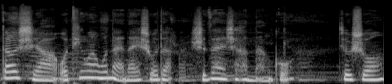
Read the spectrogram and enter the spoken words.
当时啊，我听完我奶奶说的，实在是很难过，就说：“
